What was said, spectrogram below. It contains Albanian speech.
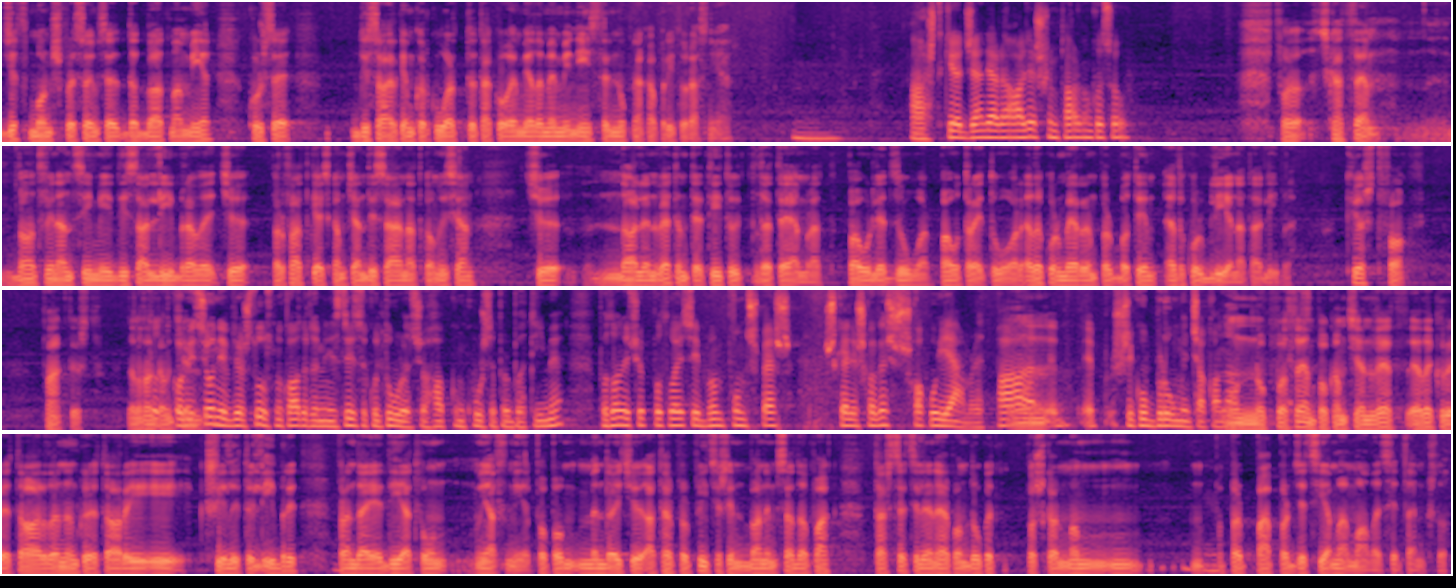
Gjithmonë shpresojmë se do të bëhet më mirë, kurse disa herë kemë kërkuar të takohemi edhe me ministrin, nuk na ka pritur asnjëherë. A është kjo gjendja reale e shkrimtarëve në Kosovë? Po, çka të them. Bëhet financimi i disa librave që, për fat të keq, kam qenë disa herë në atë komision, që ndalen vetëm te titujt dhe te emrat, pa u lexuar, pa u trajtuar, edhe kur merren për botim, edhe kur blien ata libra. Ky është fakti. Fakt është. Komisioni Vlerësues në kuadër të Ministrisë së Kulturës që hap konkurse për botime, po thoni që pothuajse i bën punët shpesh shkel e shko veç shkaku i emrit, pa e shiku brumin çka ka në. Unë nuk po them, po kam qenë vetë edhe kryetar dhe nënkryetar i Këshillit të Librit, prandaj e di atë punë mjaft mirë. Po po mendoj që atëherë përpiqeshim të banim sadopak, tash secilën herë po më duket po shkon më për papërgjegjësia më e madhe, si të them kështu.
